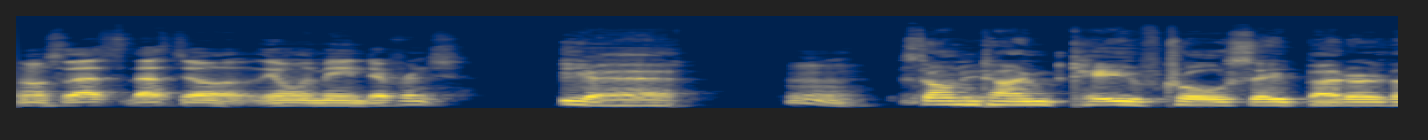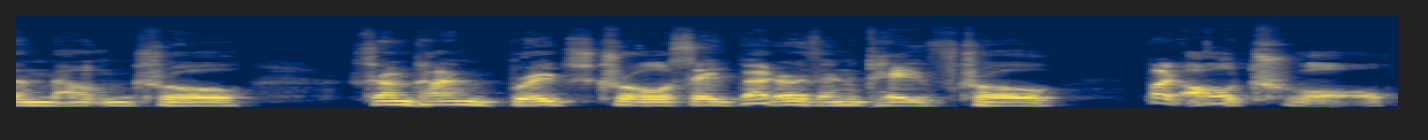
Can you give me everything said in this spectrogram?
Oh, so that's that's the the only main difference. Yeah. Hmm. Sometimes cave trolls say better than mountain troll. Sometimes bridge troll say better than cave troll. But all troll.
